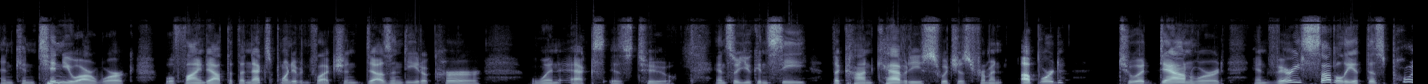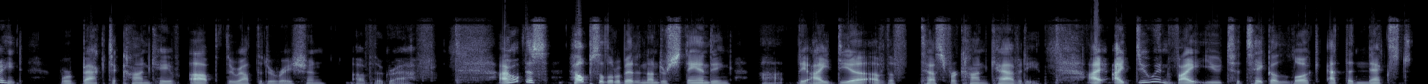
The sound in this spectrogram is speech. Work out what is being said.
and continue our work, we'll find out that the next point of inflection does indeed occur when X is two. And so you can see the concavity switches from an upward to a downward, and very subtly at this point, we're back to concave up throughout the duration of the graph. I hope this helps a little bit in understanding uh, the idea of the test for concavity. I, I, do invite you to take a look at the next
